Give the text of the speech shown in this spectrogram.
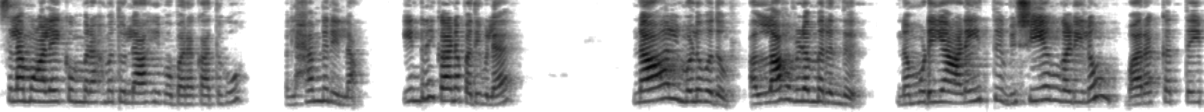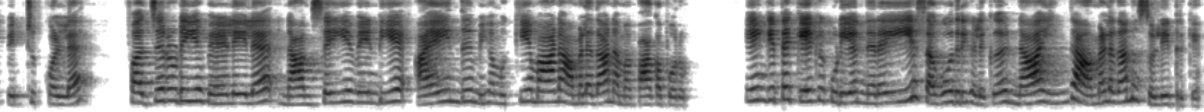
அஸ்லாம் வலைக்கும் ரஹமத்துல்லாஹி வபரகாத்துஹூ. அலஹம்துல்லா இன்றைக்கான பதிவில் நாள் முழுவதும் அல்லாஹ்விடமிருந்து நம்முடைய அனைத்து விஷயங்களிலும் வரக்கத்தை பெற்றுக்கொள்ள ஃபஜருடைய வேலையில் நாம் செய்ய வேண்டிய ஐந்து மிக முக்கியமான அமலை தான் நம்ம பார்க்க போகிறோம் என்கிட்ட கேட்கக்கூடிய நிறைய சகோதரிகளுக்கு நான் இந்த அமலை தான் நான் சொல்லிட்டு இருக்கேன்.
